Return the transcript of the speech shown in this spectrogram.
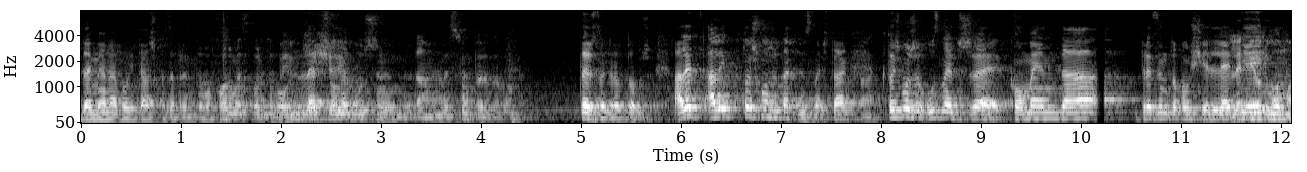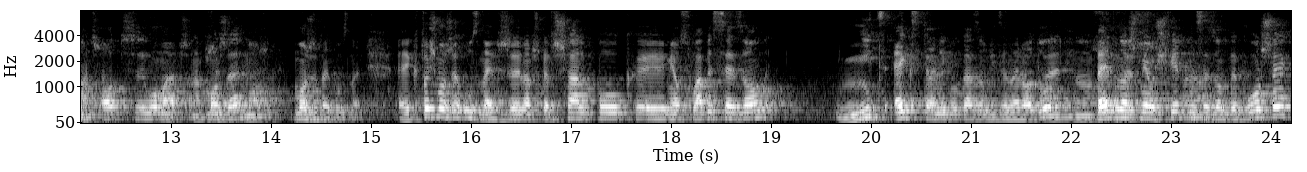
Damiana Wojtaszka, zaprezentował formę sportową Wiem, lepszą na dłuższym... Damian super zawodnik. Też zagrał dobrze. Ale, ale ktoś może tak uznać, tak? Tak. Ktoś może uznać, że Komenda prezentował się lepiej, Lepiej od Łomacza. od Łomacza. Na przykład, Może? może. Może tak uznać. E, Ktoś może uznać, że na przykład Szalpuk y, miał słaby sezon, nic ekstra nie pokazał w Lidze Narodów. Bednosz Bednosz też, miał świetny a. sezon we Włoszech,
